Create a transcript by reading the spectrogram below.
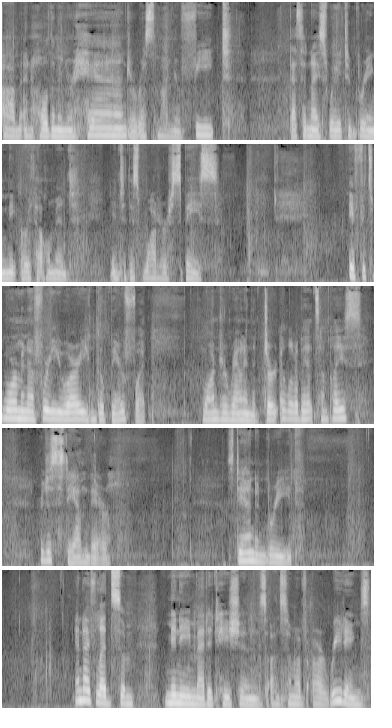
um, and hold them in your hand or rest them on your feet. That's a nice way to bring the earth element into this water space. If it's warm enough where you are, you can go barefoot, wander around in the dirt a little bit someplace, or just stand there. Stand and breathe. And I've led some mini meditations on some of our readings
